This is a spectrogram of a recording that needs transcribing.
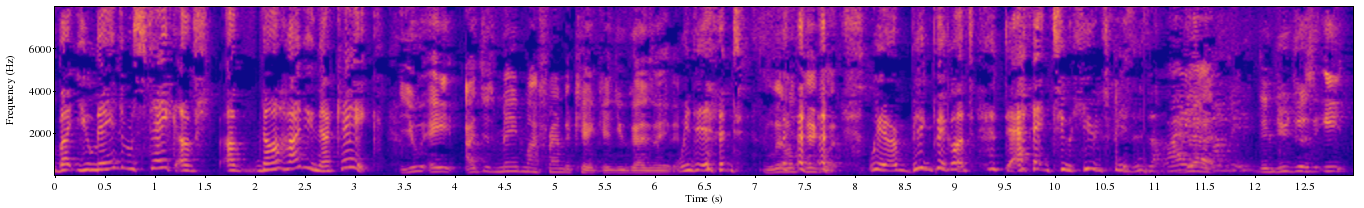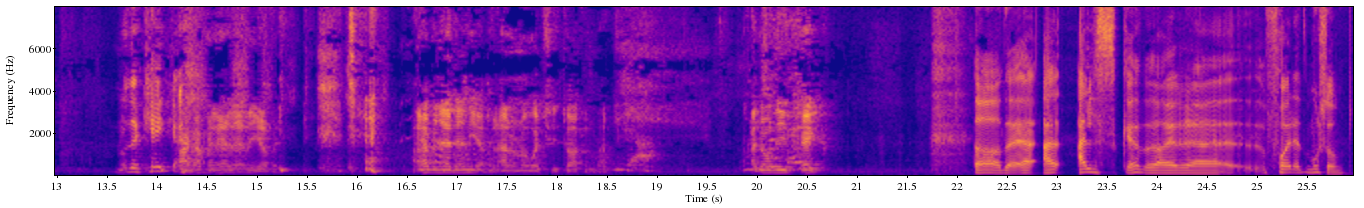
But you made the mistake of of not hiding that cake. You ate. I just made my friend a cake and you guys ate it. We did. Little piglets. we are big piglets. Dad ate two huge pieces. I ate Dad, did you just eat the cake? I haven't had any of it. I haven't had any of it. I don't know what she's talking about. I don't eat cake. Oh, det, jeg elsker det der eh, For et morsomt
